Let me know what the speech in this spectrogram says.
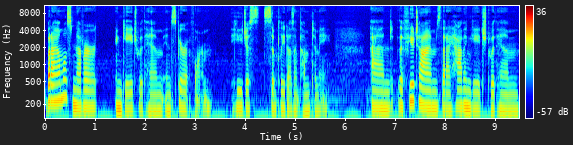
But I almost never engage with him in spirit form. He just simply doesn't come to me. And the few times that I have engaged with him,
